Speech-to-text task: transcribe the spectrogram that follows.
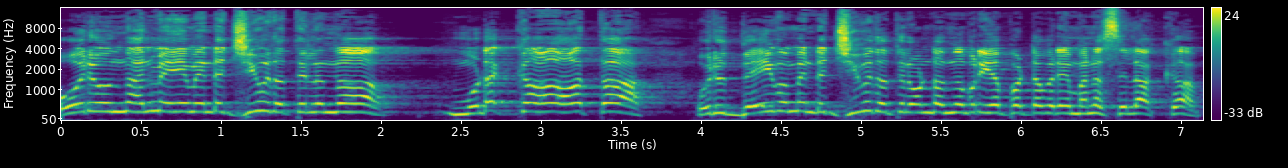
ഒരു നന്മയും എന്റെ ജീവിതത്തിൽ നിന്ന് മുടക്കാത്ത ഒരു ദൈവം എന്റെ ജീവിതത്തിൽ ഉണ്ടെന്ന് പ്രിയപ്പെട്ടവരെ മനസ്സിലാക്കാം.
